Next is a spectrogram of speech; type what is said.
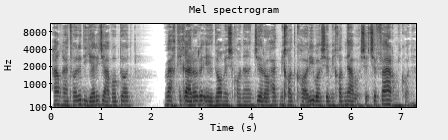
هم قطار دیگری جواب داد وقتی قرار اعدامش کنن جراحت می‌خواد کاری باشه می‌خواد نباشه چه فرق می‌کنه؟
